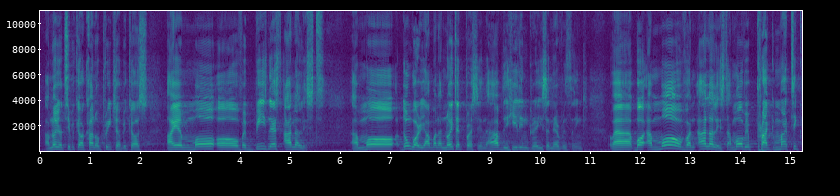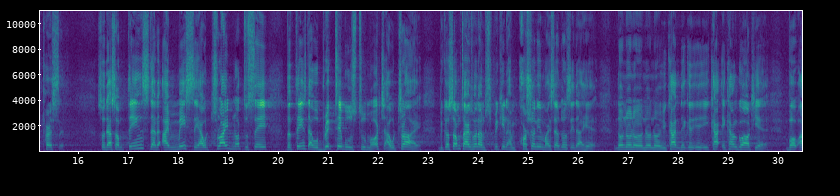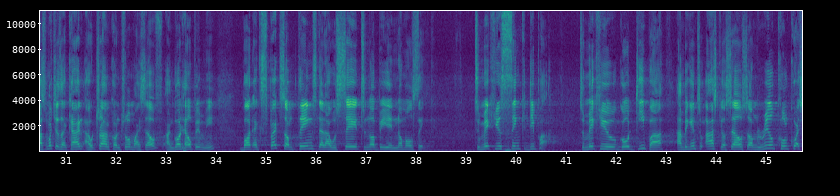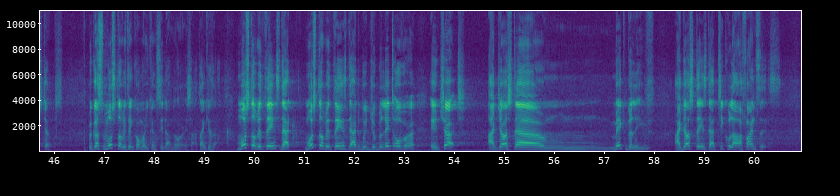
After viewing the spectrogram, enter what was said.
I'm not your typical kind of preacher because I am more of a business analyst. I'm more, don't worry, I'm an anointed person. I have the healing grace and everything. Uh, but I'm more of an analyst. I'm more of a pragmatic person. So there are some things that I may say. I would try not to say the things that will break tables too much. I would try. Because sometimes when I'm speaking, I'm cautioning myself, don't say that here. No, no, no, no, no. You can't, it can't, it can't go out here. But as much as I can, I will try and control myself, and God helping me. But expect some things that I will say to not be a normal thing, to make you think deeper, to make you go deeper and begin to ask yourself some real cool questions. Because most of the things, come on, you can sit down, don't worry, sir. Thank you, sir. Most of the things that most of the things that we jubilate over in church are just um, make believe are just things that tickle our fancies.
